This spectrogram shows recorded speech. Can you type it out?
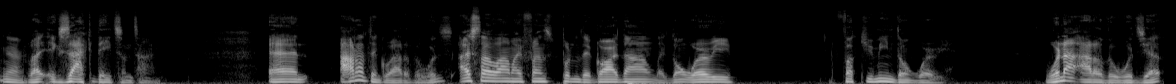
Yeah, right? Exact dates and time. And I don't think we're out of the woods. I saw a lot of my friends putting their guard down, like, don't worry. Fuck you mean, don't worry. We're not out of the woods yet.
